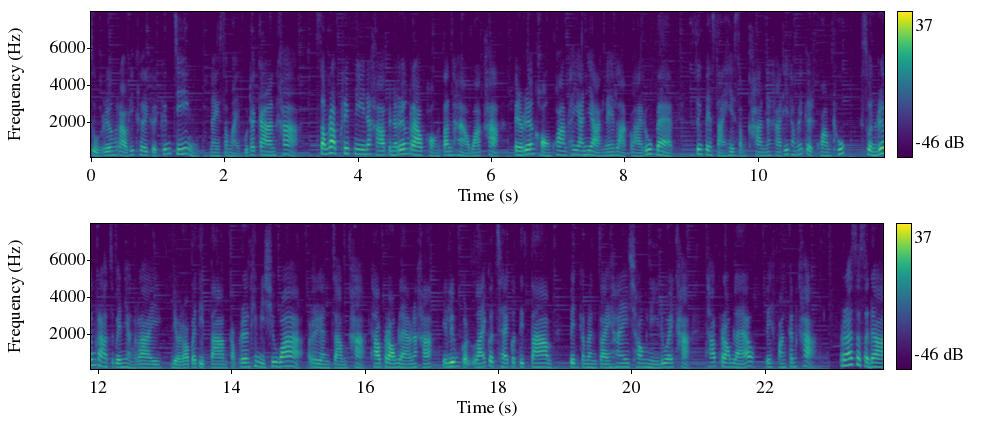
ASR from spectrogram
สู่เรื่องราวที่เคยเกิดขึ้นจริง ในสมัยพุทธกาลค่ะสำหรับคลิปนี้นะคะ เป็นเรื่องราวของตันหาวะค่ะ เป็นเรื่องของความทะยานอยากในหลากหลายรูปแบบ ซึ่งเป็นสาเหตุสำคัญนะคะ ที่ทำให้เกิดความทุกข์ ส่วนเรื่องราวจะเป็นอย่างไร เดี๋ยวเราไปติดตามกับเรื่องที่มีชื่อว่าเรือนจำค่ะ ถ้าพร้อมแล้วนะคะ อย่าลืมกดไลค์กดแชร์กดติดตาม เป็นกำลังใจให้ช่องนี้ด้วยค่ะ ถ้าพร้อมแล้วไปฟังกันค่ะ พระศาสดา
